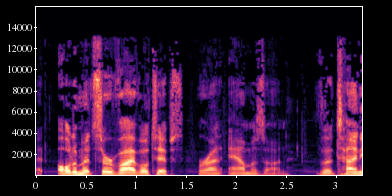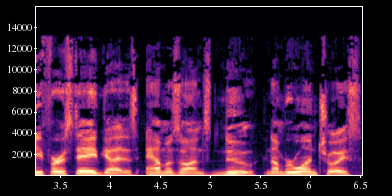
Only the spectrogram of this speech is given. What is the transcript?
at Ultimate Survival Tips or on Amazon. The Tiny First Aid Guide is Amazon's new number one choice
